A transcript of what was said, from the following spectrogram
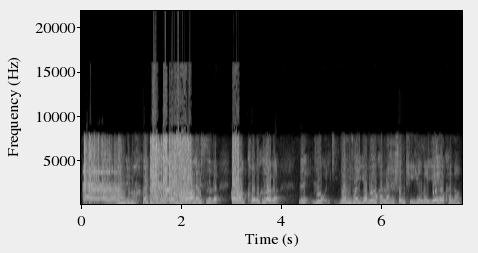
嗯嗯嗯明白？就 是类似的这种恐吓的。那如果那你说有没有可能是神提醒的？也有可能，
